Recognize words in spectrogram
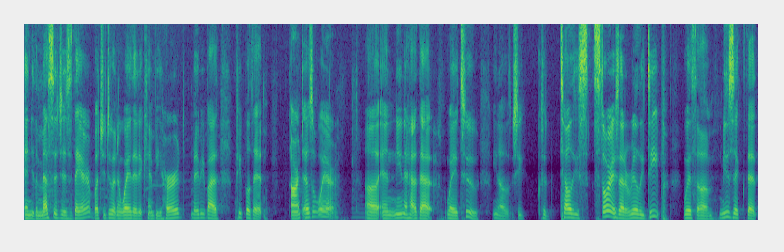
and the message is there, but you do it in a way that it can be heard, maybe by people that aren't as aware. Uh, and Nina had that way too. You know, she could tell these stories that are really deep with um, music that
